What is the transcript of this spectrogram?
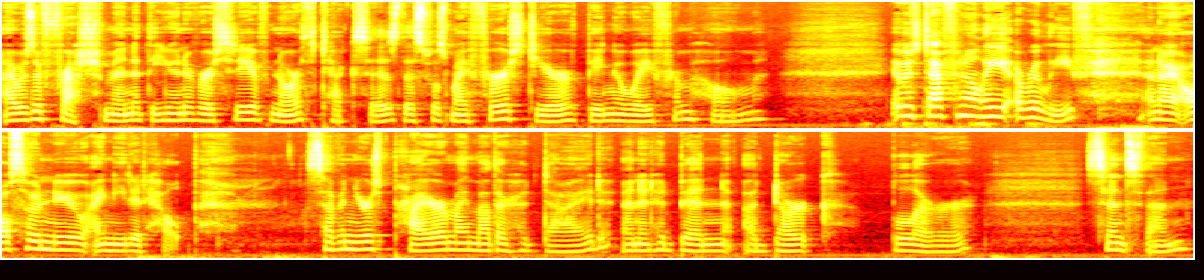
I was a freshman at the University of North Texas. This was my first year of being away from home. It was definitely a relief, and I also knew I needed help. Seven years prior, my mother had died, and it had been a dark blur since then.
